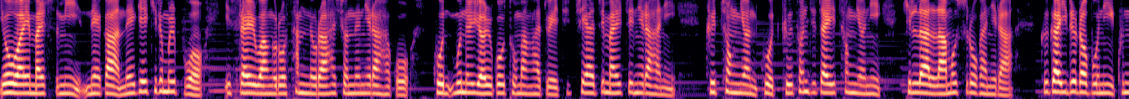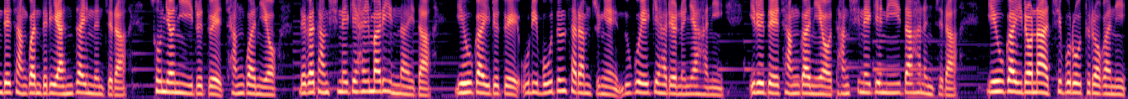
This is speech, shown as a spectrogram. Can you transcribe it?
여호와의 말씀이 내가 내게 기름을 부어 이스라엘 왕으로 삼노라 하셨느니라 하고 곧 문을 열고 도망하되 지체하지 말지니라 하니 그 청년 곧 그 선지자의 청년이 길르앗 라못으로 가니라 그가 이르러 보니 군대 장관들이 앉아 있는지라 소년이 이르되 장관이여 내가 당신에게 할 말이 있나이다. 예후가 이르되 우리 모든 사람 중에 누구에게 하려느냐 하니? 이르되 장관이여 당신에게니이다 하는지라. 예후가 일어나 집으로 들어가니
